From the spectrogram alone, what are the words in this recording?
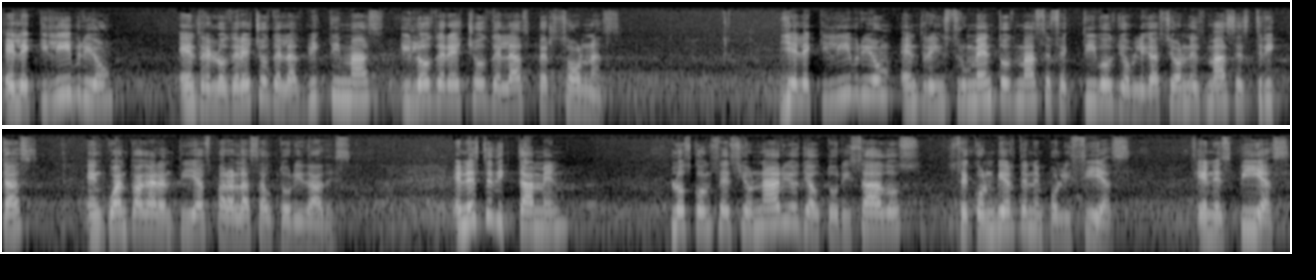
El equilibrio entre los derechos de las víctimas y los derechos de las personas. Y el equilibrio entre instrumentos más efectivos y obligaciones más estrictas en cuanto a garantías para las autoridades. En este dictamen, los concesionarios y autorizados se convierten en policías, en espías,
